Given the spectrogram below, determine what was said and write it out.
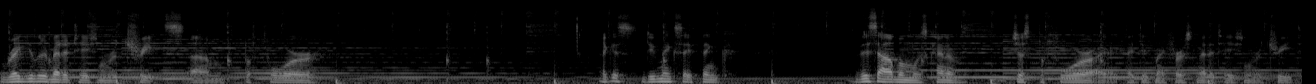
regular meditation retreats um, before. I guess Do Make Say Think. This album was kind of just before I, I did my first meditation retreat,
